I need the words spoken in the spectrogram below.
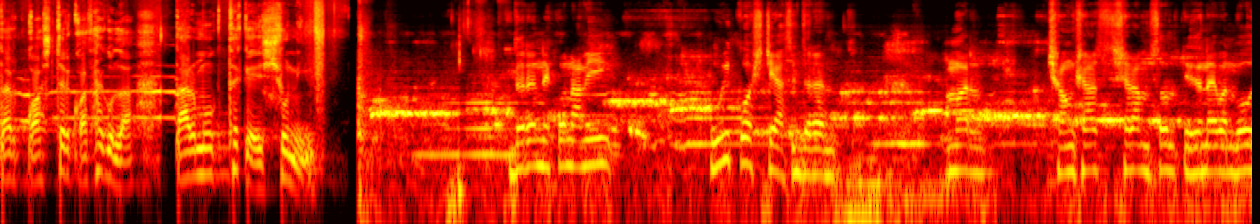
তার কষ্টের কথাগুলা তার মুখ থেকেই শুনি। ধরেন এখন আমি খুবই কষ্টে আছি, ধরেন আমার সংসার সেরাম চলতেছে না, এবং বহু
